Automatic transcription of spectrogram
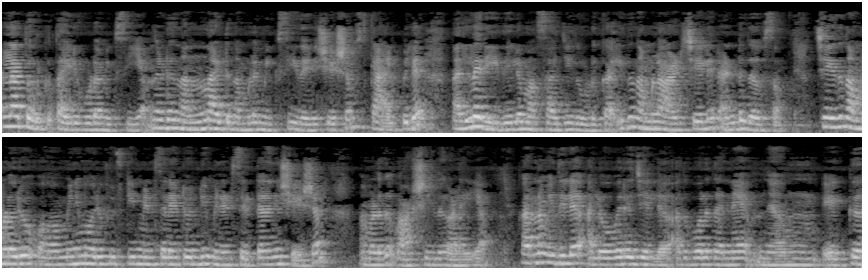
അല്ലാത്തവർക്ക് തൈര് കൂടെ മിക്സ് ചെയ്യാം. എന്നിട്ട് നന്നായിട്ട് നമ്മൾ മിക്സ് ചെയ്തതിന് ശേഷം സ്കാൽപ്പിൽ നല്ല രീതിയിൽ മസാജ് ചെയ്ത് കൊടുക്കുക. ഇത് നമ്മൾ ആഴ്ചയിൽ രണ്ട് ദിവസം. ചെയ്ത് നമ്മളൊരു മിനിമം ഒരു ഫിഫ്റ്റീൻ മിനിറ്റ്സ് അല്ലെങ്കിൽ ട്വന്റി മിനിറ്റ്സ് ഇട്ടതിന് ശേഷം നമ്മളിത് വാഷ് ചെയ്ത് കളയുക. കാരണം ഇതിൽ അലോവേര ജെല്ല് അതുപോലെ തന്നെ എഗ്ഗ്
